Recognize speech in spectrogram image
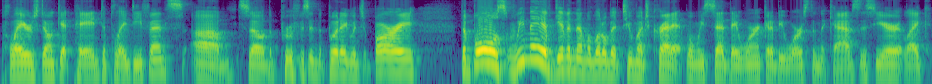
players don't get paid to play defense. Um, so the proof is in the pudding with Jabari. The Bulls, we may have given them a little bit too much credit when we said they weren't going to be worse than the Cavs this year. Like,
